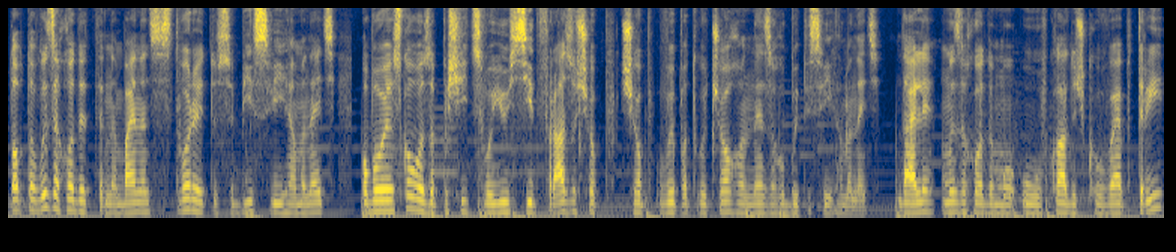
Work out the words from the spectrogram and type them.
Тобто ви заходите на Binance, створюєте собі свій гаманець, обов'язково запишіть свою сід фразу, щоб щоб випадку чого не загубити свій гаманець. Далі ми заходимо у вкладочку Web 3.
